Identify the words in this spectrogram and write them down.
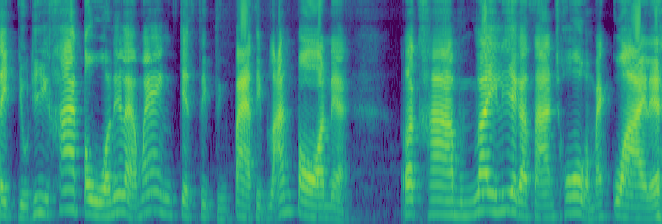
ติดอยู่ที่ค่าตัวนี่แหละ แม่ง 70-80 ล้านปอนด์เนี่ย ราคามึงไล่เรียกกับซานโชกับแม็กควายเลย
